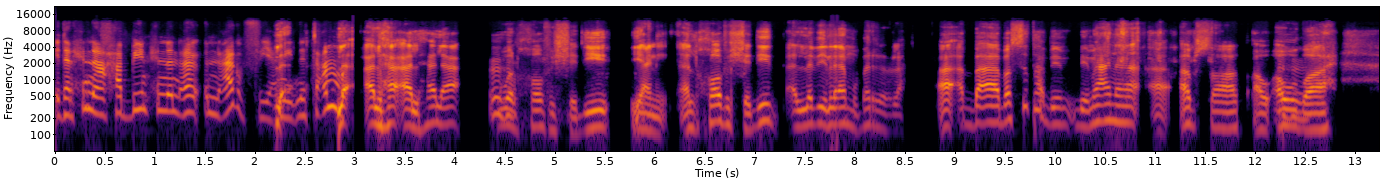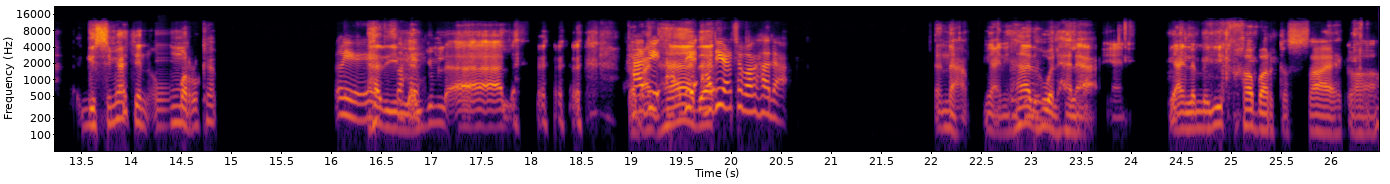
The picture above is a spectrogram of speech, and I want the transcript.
إذا حنا حابين حنا نعرف يعني لا نتعمق. لا اله الهلع هو الخوف الشديد يعني الخوف الشديد الذي لا مبرر له. أبسطها بمعنى أبسط أو أوضح. قد سمعت أم الركب؟ إيه هذه صحيح. الجملة طبعا هذه هذا هذه يعتبر هلع. نعم يعني هذا هو الهلع. يعني يعني لما يجيك خبر كالصاعقة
